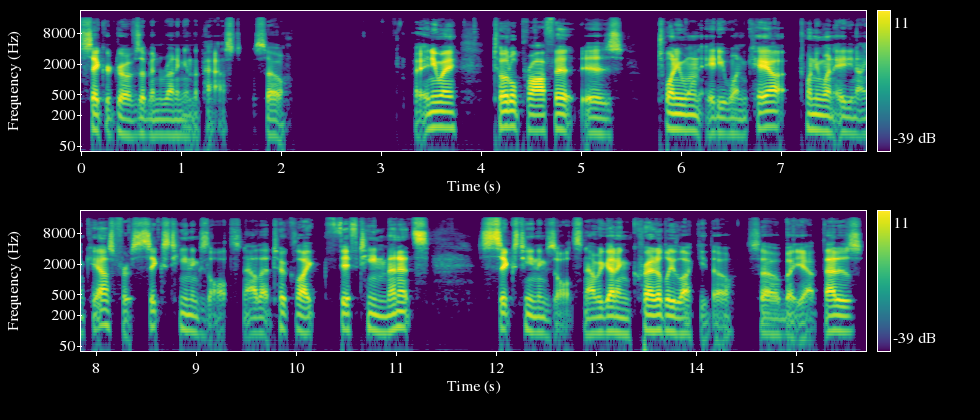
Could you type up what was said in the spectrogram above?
sacred groves I've been running in the past. So, but anyway, total profit is 2181 chaos, 2189 chaos for 16 exalts. Now that took like 15 minutes 16 exalts. Now we got incredibly lucky though. So, but yeah, that is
